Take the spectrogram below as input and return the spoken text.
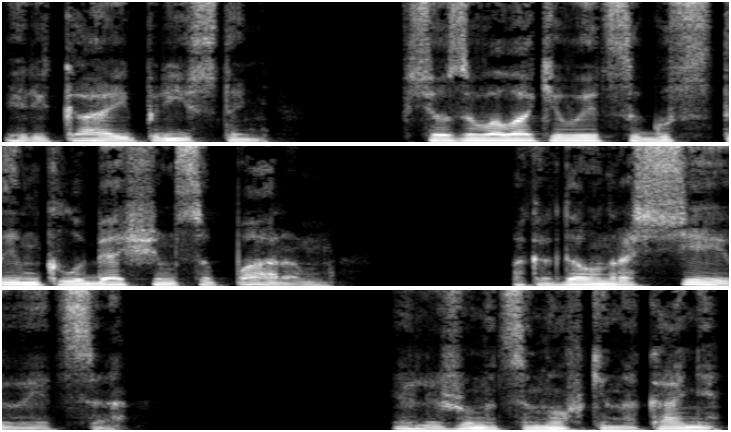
и река, и пристань все заволакивается густым клубящимся паром, а когда он рассеивается, я лежу на циновке на кане,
